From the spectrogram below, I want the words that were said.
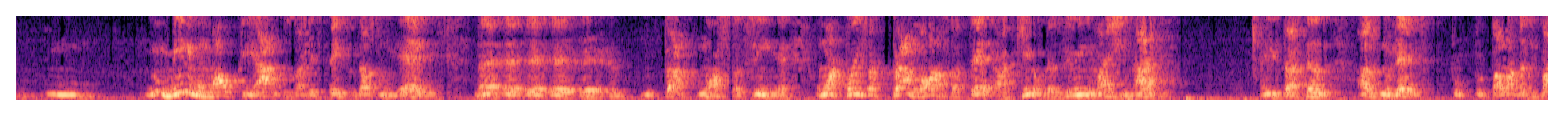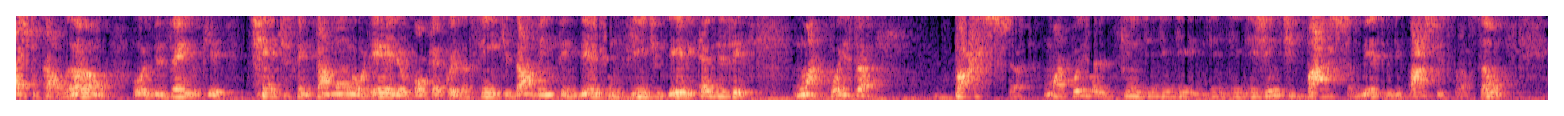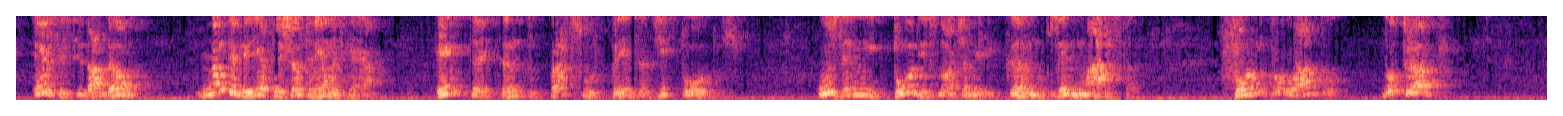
no mínimo mal criados a respeito das mulheres, né? É, é, é, pra, nossa, assim, é uma coisa para nós até aqui no Brasil inimagináveis ele tratando as mulheres por, por, palavras de baixo calão, ou dizendo que tinha que sentar a mão na orelha, ou qualquer coisa assim, que dava a entender de um vídeo dele. Quer dizer, uma coisa baixa, uma coisa assim de, de, de, de, de gente baixa mesmo, de baixa extração. Esse cidadão não deveria ter chance nenhuma de ganhar. Entretanto, para surpresa de todos, os eleitores norte-americanos, em massa, foram para o lado do Trump.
